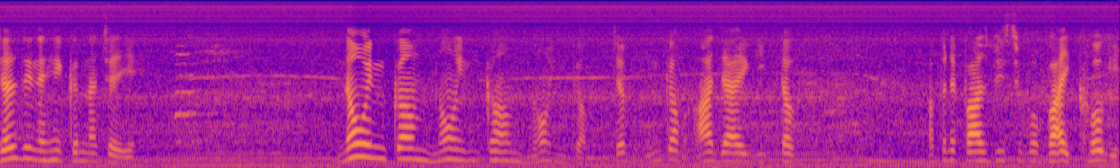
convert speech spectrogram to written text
जल्दी नहीं करना चाहिए। No income no income no income जब इनकम आ जाएगी, तब अपने पास भी सुबह बाइक होगी।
